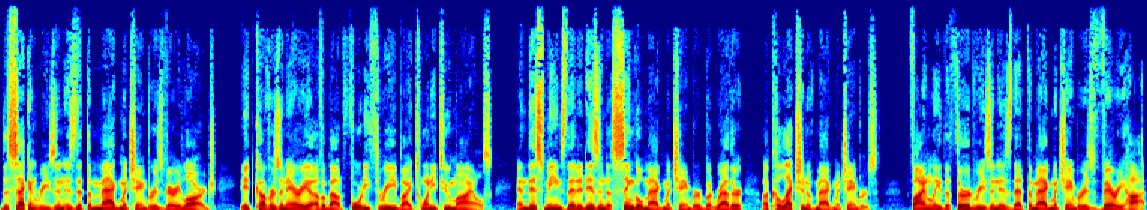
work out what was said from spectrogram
The second reason is that the magma chamber is very large. It covers an area of about 43 by 22 miles, and this means that it isn't a single magma chamber but rather a collection of magma chambers. Finally, the third reason is that the magma chamber is very hot.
